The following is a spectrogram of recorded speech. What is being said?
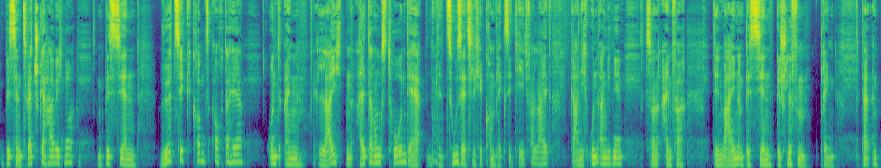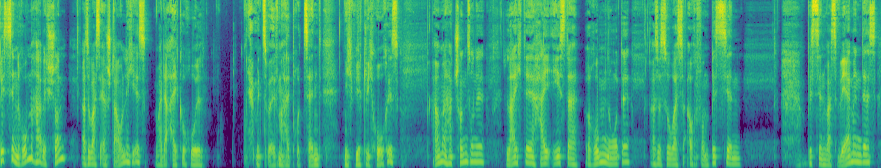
Ein bisschen Zwetschge habe ich noch, ein bisschen würzig kommt's auch daher und einen leichten Alterungston, der eine zusätzliche Komplexität verleiht, gar nicht unangenehm, sondern einfach den Wein ein bisschen geschliffen bringt. Dann ein bisschen Rum habe ich schon, also was erstaunlich ist, weil der Alkohol ja mit 12,5 Prozent nicht wirklich hoch ist. Aber man hat schon so eine leichte High-Ester-Rumnote, also sowas auch vom bisschen, bisschen was Wärmendes,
